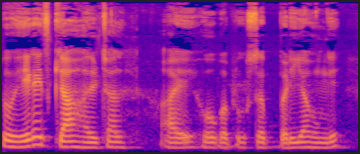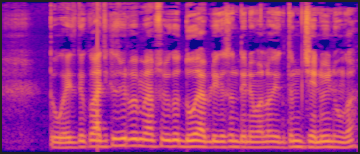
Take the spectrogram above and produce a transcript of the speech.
सो हे गाइस क्या हालचाल? आई होप आप लोग सब बढ़िया होंगे। तो गाइस देखो, आज की वीडियो में मैं आप सभी को दो एप्लीकेशन देने वाला हूँ। एकदम जेन्युइन होगा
